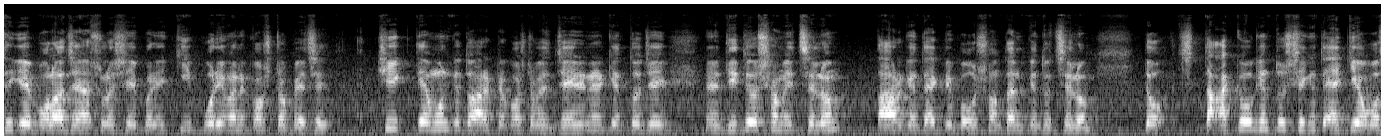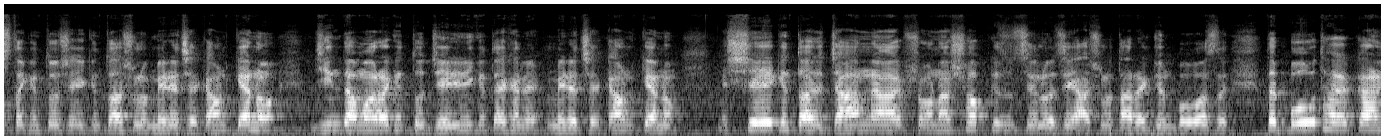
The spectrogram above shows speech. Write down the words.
থেকে বলা যায় আসলে সেই পরি, কী পরিমাণে কষ্ট পেয়েছে। ঠিক তেমন কিন্তু আরেকটা কষ্ট পেয়েছে। জেরিনের কিন্তু যে দ্বিতীয় স্বামী ছিল, তার কিন্তু একটি বউ সন্তান কিন্তু ছিল। তো তাকেও কিন্তু সে কিন্তু একই অবস্থা কিন্তু সে কিন্তু আসলে মেরেছে। কারণ কেন? জিন্দা মারা কিন্তু জেরিনি কিন্তু এখানে মেরেছে। কারণ কেন? সে কিন্তু জানা, শোনা সব কিছু ছিল যে আসলে তার একজন বউ আছে। তার বউ থাকার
